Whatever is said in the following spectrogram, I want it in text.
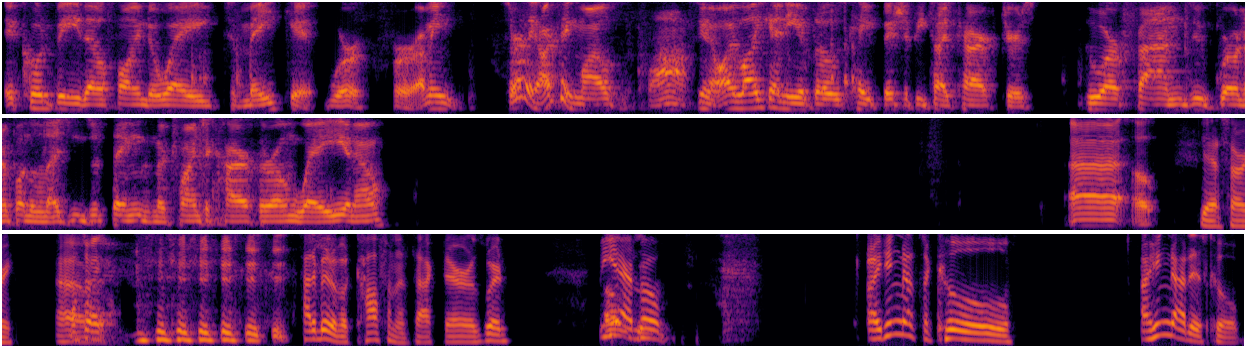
it could be they'll find a way to make it work for I mean, certainly I think Miles is class. You know, I like any of those Kate Bishopy type characters. who are fans who've grown up on the legends of things and they're trying to carve their own way, you know. Uh oh, Yeah, sorry. that's Um, right. Had a bit of a coughing attack there. It was weird. But Oh, yeah, good. no. I think that's a cool. I think that is cool,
